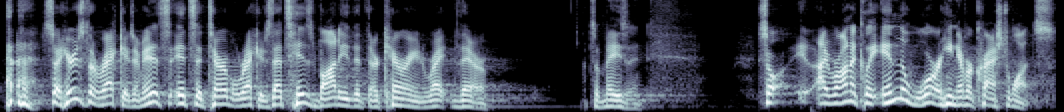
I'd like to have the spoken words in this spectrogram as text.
so, here's the wreckage. I mean, it's, it's a terrible wreckage. That's his body that they're carrying right there. It's amazing. So, ironically, in the war, he never crashed once,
